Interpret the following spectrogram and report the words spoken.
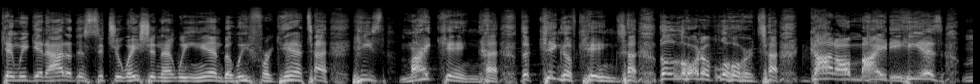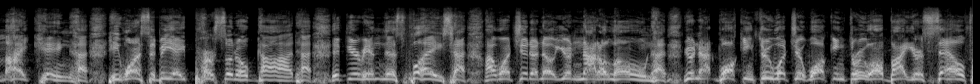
can we get out of this situation that we in? But we forget uh, He's my King, uh, the King of Kings, uh, the Lord of Lords, uh, God Almighty. He is my King. Uh, he wants to be a personal God. Uh, if you're in this place, I want you to know you're not alone. you're not walking through what you're walking through all by yourself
